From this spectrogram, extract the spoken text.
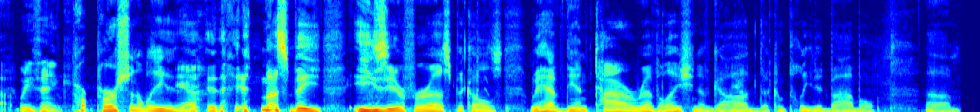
What do you think? Per- personally, Yeah. it, it, it must be easier for us because we have the entire revelation of God, the completed Bible. Um,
